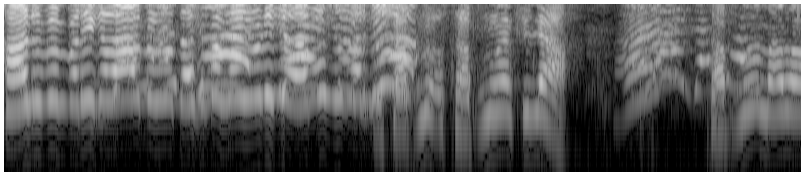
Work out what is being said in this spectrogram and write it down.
હાડ રૂપિયા પડી ગયા. તો હું દસમાં ઉડી જાવ હું શું કરશું? સપનું સપનું એક શું લ્યા સપનું મારો.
